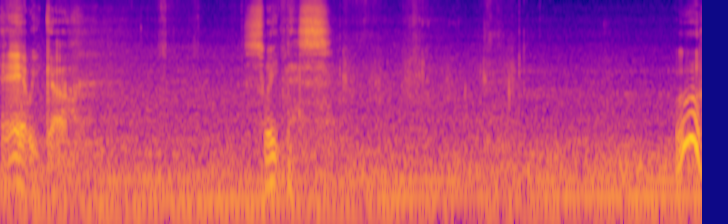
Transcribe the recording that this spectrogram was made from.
There we go. Sweetness. Woo.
